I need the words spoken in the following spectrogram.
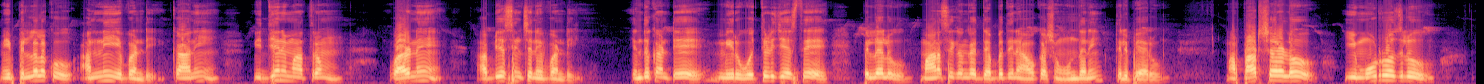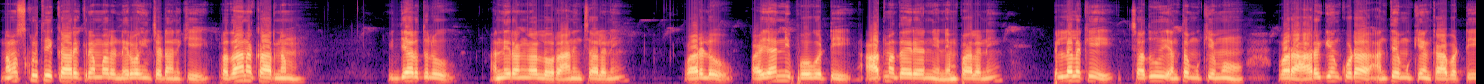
మీ పిల్లలకు అన్నీ ఇవ్వండి కానీ విద్యని మాత్రం వారినే అభ్యసించనివ్వండి. ఎందుకంటే మీరు ఒత్తిడి చేస్తే పిల్లలు మానసికంగా దెబ్బతినే అవకాశం ఉందని తెలిపారు. మా పాఠశాలలో ఈ మూడు రోజులు నమస్కృతి కార్యక్రమాలు నిర్వహించడానికి ప్రధాన కారణం విద్యార్థులు అన్ని రంగాల్లో రాణించాలని వారిలో భయాన్ని పోగొట్టి ఆత్మధైర్యాన్ని నింపాలని పిల్లలకి చదువు ఎంత ముఖ్యమో వారి ఆరోగ్యం కూడా అంతే ముఖ్యం కాబట్టి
